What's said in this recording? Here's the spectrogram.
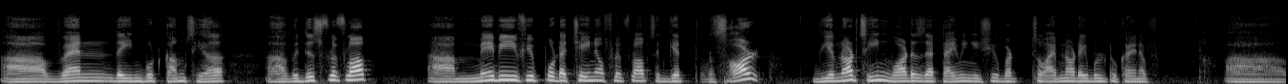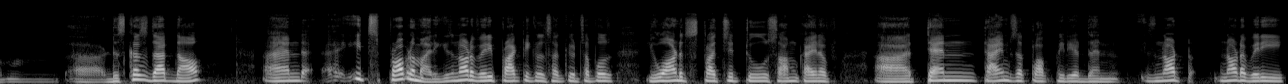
uh, when the input comes here uh, with this flip flop. Uh, maybe if you put a chain of flip flops it gets resolved. We have not seen what is that timing issue but so I am not able to kind of um, uh, discuss that now. And it is problematic. It is not a very practical circuit. Suppose you want to stretch it to some kind of uh, 10 times the clock period then is not, not a very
